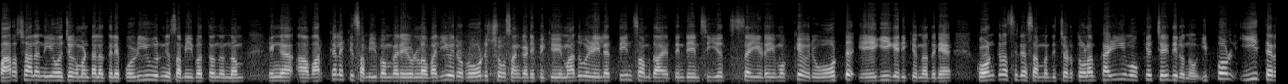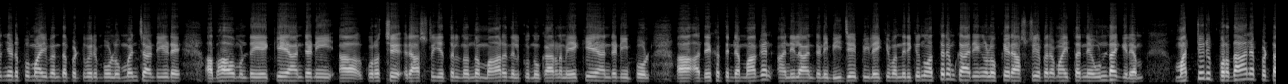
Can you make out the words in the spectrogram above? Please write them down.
പാറശാല നിയോജക മണ്ഡലത്തിലെ പൊഴിയൂരിന് സമീപത്ത് നിന്നും ഇങ്ങ് വർക്കലയ്ക്ക് സമീപം വരെയുള്ള വലിയൊരു റോഡ് ഷോ സംഘടിപ്പിക്കുകയും അതുവഴി ലത്തീൻ സമുദായത്തിന്റെയും സി എസ് ഐയുടെയും ഒക്കെ ഒരു വോട്ട് ഏകീകരിക്കുന്നതിന് കോൺഗ്രസിനെ സംബന്ധിച്ചിടത്തോളം കഴിയുമൊക്കെ ചെയ്തിരുന്നു. ഇപ്പോൾ ഈ തെരഞ്ഞെടുപ്പുമായി ബന്ധപ്പെട്ട് വരുമ്പോൾ ഉമ്മൻചാണ്ടിയുടെ അഭാവമുണ്ട്. എ കെ ആന്റണി കുറച്ച് രാഷ്ട്രീയത്തിൽ നിന്നും മാറി നിൽക്കുന്നു. കാരണം എ കെ ആന്റണി ഇപ്പോൾ അദ്ദേഹത്തിന്റെ മകൻ അനിൽ ആന്റണി ബി ജെ പിയിലേക്ക് വന്നിരിക്കുന്നു. അത്തരം കാര്യങ്ങളൊക്കെ രാഷ്ട്രീയപരമായി തന്നെ ഉണ്ടെങ്കിലും മറ്റൊരു പ്രധാനപ്പെട്ട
